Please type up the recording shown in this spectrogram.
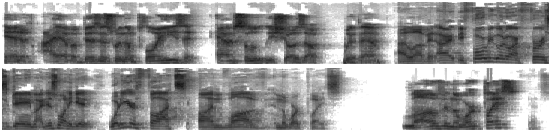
and if I have a business with employees, it absolutely shows up with them. I love it. All right, before we go to our first game, I just want to get what are your thoughts on love in the workplace? Love in the workplace. Yes.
